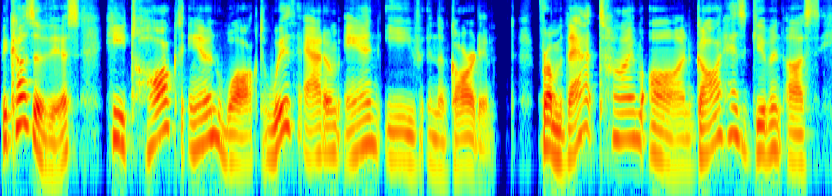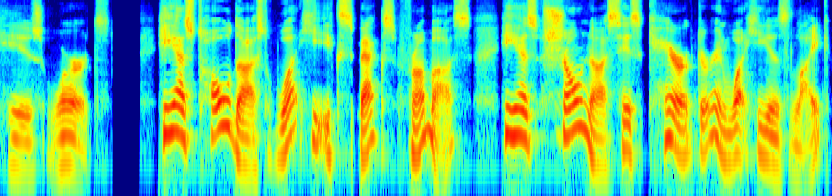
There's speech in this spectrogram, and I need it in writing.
Because of this, he talked and walked with Adam and Eve in the garden. From that time on, God has given us His words. He has told us what He expects from us. He has shown us His character and what He is like.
